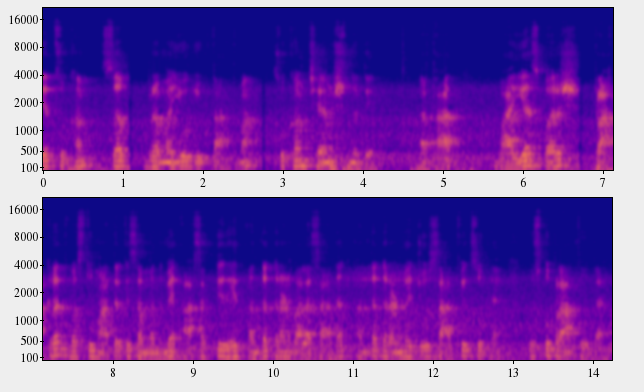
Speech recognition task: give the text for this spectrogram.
यद सुखम सब ब्रह्मयोग युक्त आत्मा सुखम क्षम स्नुते। अर्थात बाह्य स्पर्श प्राकृत वस्तु मात्र के संबंध में आसक्ति रहित अंतकरण वाला साधक, अंतकरण में जो सात्विक सुख है, उसको प्राप्त होता है।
